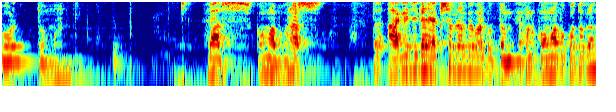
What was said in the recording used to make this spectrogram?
বর্তমান। হ্রাস, কমাবো, হ্রাস। তাহলে আগে যেখানে একশো গ্রাম ব্যবহার করতাম, এখন কমাবো কত গ্রাম?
